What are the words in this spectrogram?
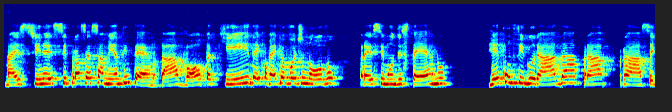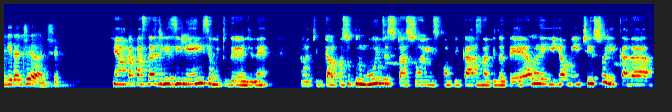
mas tinha esse processamento interno, tá? Volta aqui, daí como é que eu vou de novo para esse mundo externo, reconfigurada para seguir adiante? É uma capacidade de resiliência muito grande, né? Ela, tipo, ela passou por muitas situações complicadas na vida dela e realmente é isso aí, cada,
